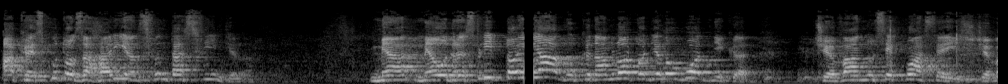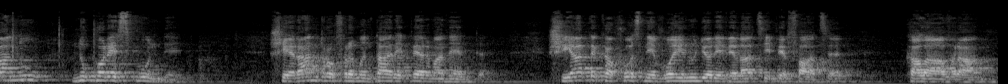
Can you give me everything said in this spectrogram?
A crescut o Zaharia în Sfânta Sfintelor. Mi-a, mi odrăslit toiagul când am luat-o de logodnică. Ceva nu se poase aici, ceva nu, nu corespunde. Și era într-o frământare permanentă. Și iată că a fost nevoie nu de o revelație pe față, ca la Avram,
